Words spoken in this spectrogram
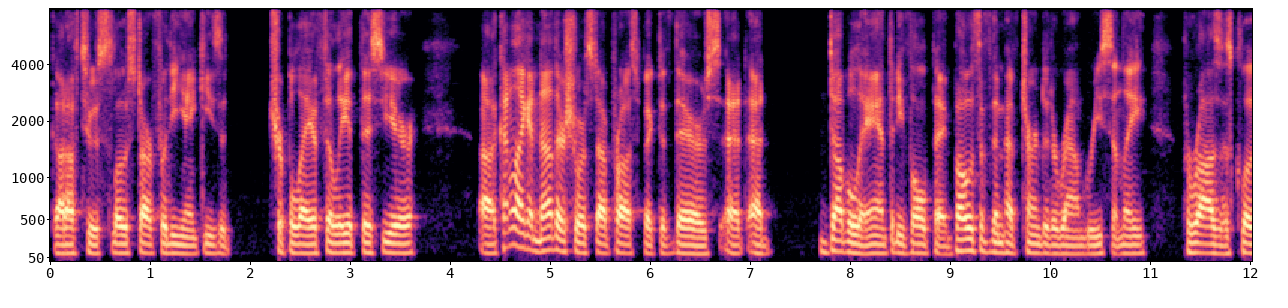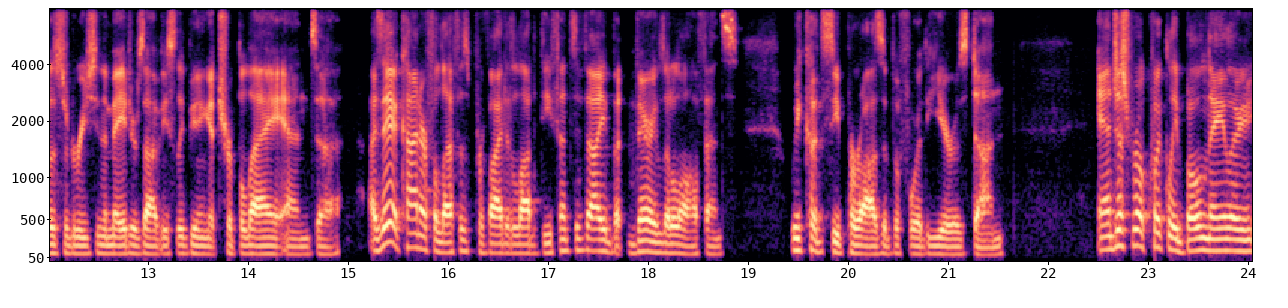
got off to a slow start for the Yankees, a AAA affiliate this year. Uh, kind of like another shortstop prospect of theirs at at A, Anthony Volpe. Both of them have turned it around recently. Peraza is closer to reaching the majors, obviously being at AAA, and uh, Isiah Kiner Falefa has provided a lot of defensive value, but very little offense. We could see Peraza before the year is done. And just real quickly, Bo Naylor,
